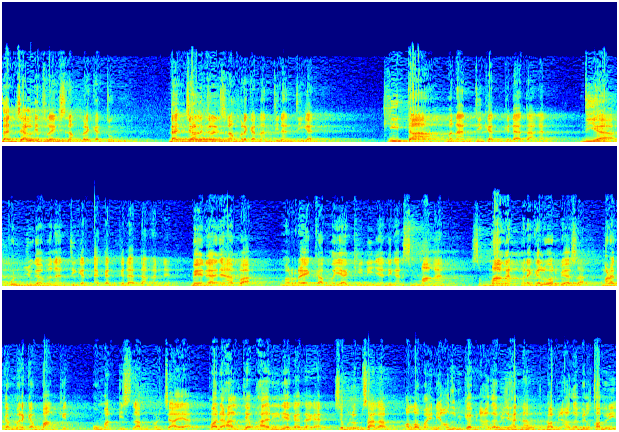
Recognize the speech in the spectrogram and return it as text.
Dajjal itulah yang sedang mereka tunggu. Dajjal itulah yang sedang mereka nanti-nantikan. Kita menantikan kedatangan. Dia pun juga menantikan akan kedatangannya. Bedanya apa mereka meyakininya dengan semangat. Semangat mereka luar biasa. Mereka mereka bangkit. Umat Islam percaya. Padahal tiap hari dia katakan sebelum salam Allahumma inni a'udzubika min adzabi jahannam wa min adzabil qabri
